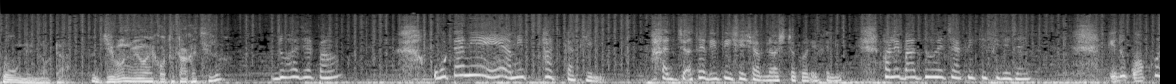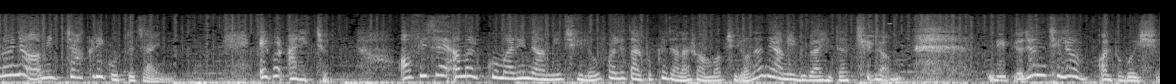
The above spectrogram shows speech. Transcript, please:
পৌনে নটা। জীবন বিমায় কত টাকা ছিল? দু হাজার পাউন্ড। ওটা নিয়ে আমি ফাটকা খেলি। আর যথারীতি সেসব নষ্ট করে ফেলি। ফলে বাধ্য হয়ে চাকরিতে ফিরে যাই। কিন্তু কখনোই না আমি চাকরি করতে চাইনি। এরপর আরেকজন। অফিসে আমার কুমারী নামই ছিল, ফলে তার পক্ষে জানা সম্ভব ছিল না যে আমি বিবাহিতা ছিলাম। দ্বিতীয়জন ছিল অল্প বয়সী,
